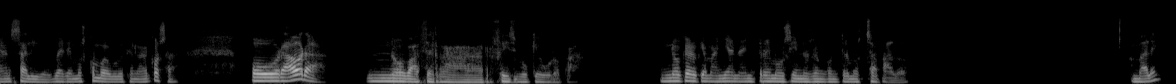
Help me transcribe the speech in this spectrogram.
han salido. Veremos cómo evoluciona la cosa. Por ahora, no va a cerrar Facebook Europa. No creo que mañana entremos y nos encontremos chapado. ¿Vale?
